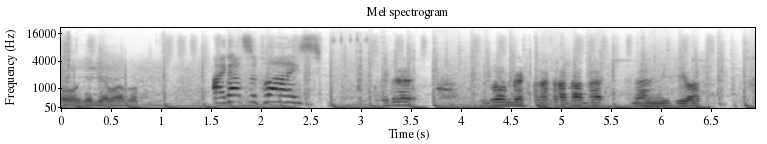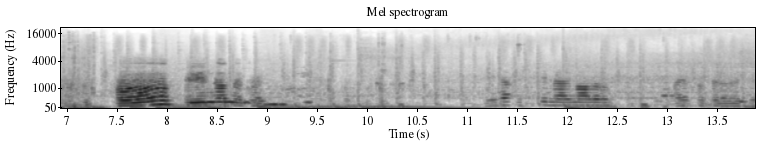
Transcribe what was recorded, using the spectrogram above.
Oo geliyorum abi. I got supplies. Bir de 115 tane kadar da mermisi var. Oo, düğünden de koy. 762 mermi alırım. Ayıp söylemesi.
